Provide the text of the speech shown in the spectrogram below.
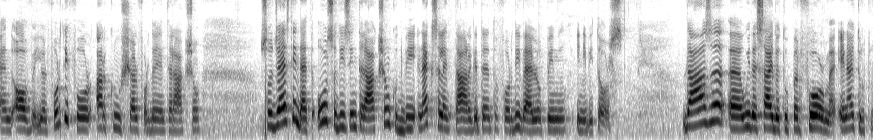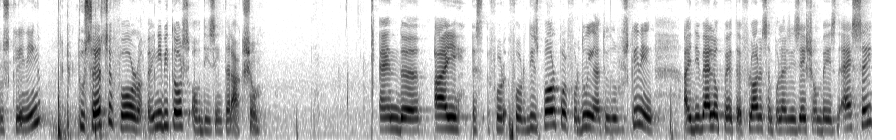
and of UL44 are crucial for the interaction, suggesting that also this interaction could be an excellent target for developing inhibitors. Thus, uh, we decided to perform a nitroproof screening to search for inhibitors of this interaction. And uh, I, for, for this purpose, for doing nitroproof screening, I developed a fluorescent polarization-based assay.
